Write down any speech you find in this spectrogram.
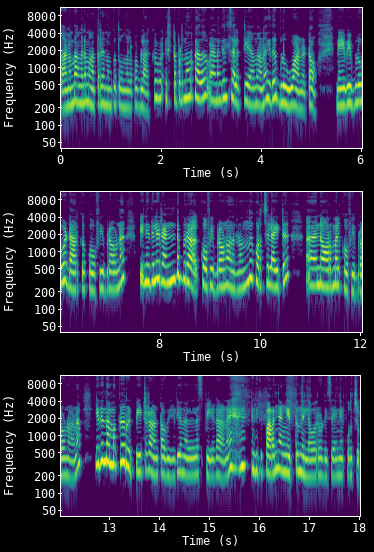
കാണുമ്പോൾ അങ്ങനെ മാത്രമേ നമുക്ക് തോന്നുള്ളൂ. അപ്പോൾ ബ്ലാക്ക് ഇഷ്ടപ്പെടുന്നവർക്ക് അത് വേണമെങ്കിൽ സെലക്ട് ചെയ്യാവുന്നതാണ്. ഇത് ബ്ലൂ ആണ് കേട്ടോ navy blue dark coffee brown പിന്നെ ഇതിൽ രണ്ട് കോഫി ബ്രൗൺ വന്നിട്ടുണ്ട്. ഒന്ന് കുറച്ച് ലൈറ്റ് നോർമൽ കോഫി ബ്രൗൺ ആണ്. ഇത് നമുക്ക് റിപ്പീറ്റഡ് ആണ് കേട്ടോ വീഡിയോ നല്ല സ്പീഡാണ് എനിക്ക് പറഞ്ഞങ്ങ് എത്തുന്നില്ല ഓരോ ഡിസൈനെ കുറിച്ചും.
